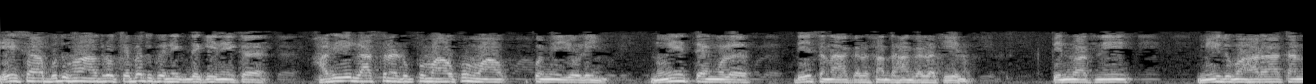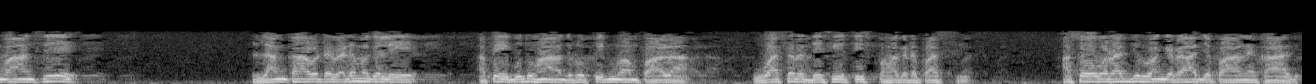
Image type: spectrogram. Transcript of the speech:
ඒසා බුදුහාඳුර කෙබඳු කෙනෙක්ද කියන එක හරිය ලස්සනට උපමා උපමා උපමේ යොලින් නොයේ තැන්වල දේශනා කළ සඳහන් කරලා තියෙනවා. පින්වත්නි මීදු මහරහතන් වහන්සේ ලංකාවට වැඩම කළේ අපේ බුදුහාඳුරු පින්වම් පාලා වසර 235කට පස්සේ අශෝක රජුරුවන්ගේ රාජ්‍ය පාලන කාලේ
